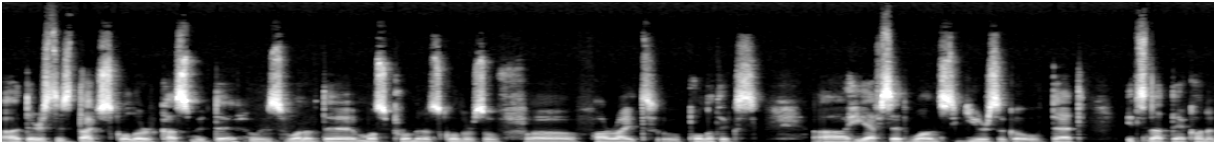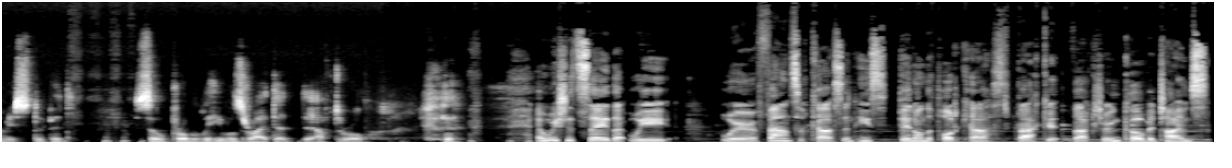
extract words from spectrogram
uh, there's this Dutch scholar, Cas Mudde, who is one of the most prominent scholars of uh, far right uh, politics. Uh, he have said once years ago that it's not the economy, stupid. so probably he was right at, after all. and we should say that we we're fans of Cas and he's been on the podcast back at, back during COVID times,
